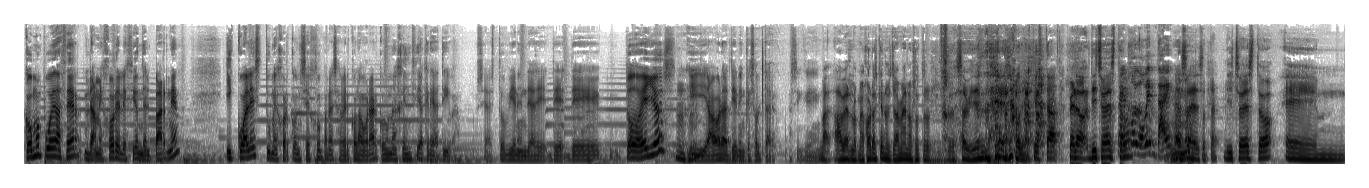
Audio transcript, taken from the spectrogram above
¿Cómo puedo hacer la mejor elección del partner? ¿Y cuál es tu mejor consejo para saber colaborar con una agencia creativa? O sea, esto vienen de, de, de todo ellos y ahora tienen que soltar. Así que... Vale, a ver, lo mejor es que nos llame a nosotros, es evidente. Joder, que está... Pero dicho esto, Está en modo venta, ¿eh? No, no, es. total. Dicho esto, eh,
